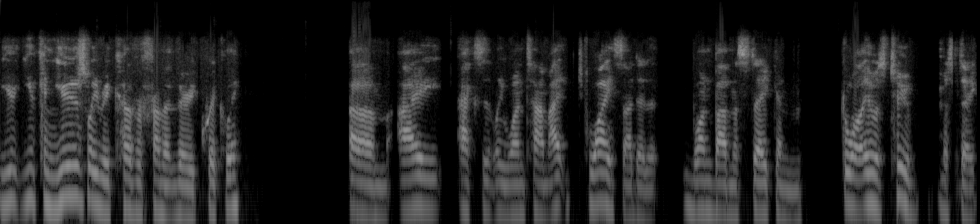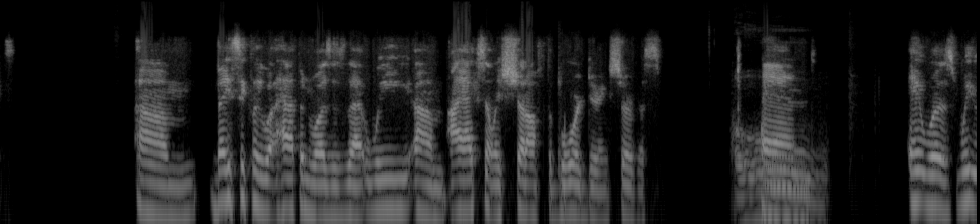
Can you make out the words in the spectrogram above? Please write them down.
you you can usually recover from it very quickly um i accidentally one time i twice i did it one by mistake and well it was two mistakes um, basically what happened was is that we um, I accidentally shut off the board during service, oh. and it was we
